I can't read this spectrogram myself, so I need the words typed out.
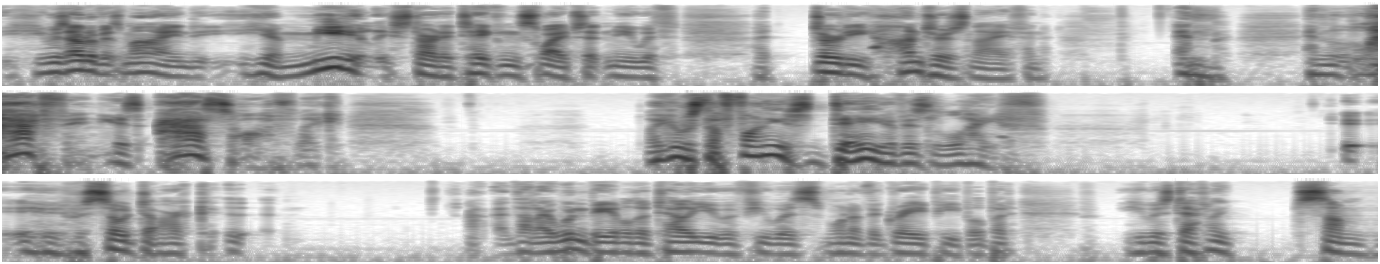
He was out of his mind. He immediately started taking swipes at me with a dirty hunter's knife and and and laughing his ass off like like it was the funniest day of his life. It, it was so dark uh, that I wouldn't be able to tell you if he was one of the gray people, but he was definitely some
